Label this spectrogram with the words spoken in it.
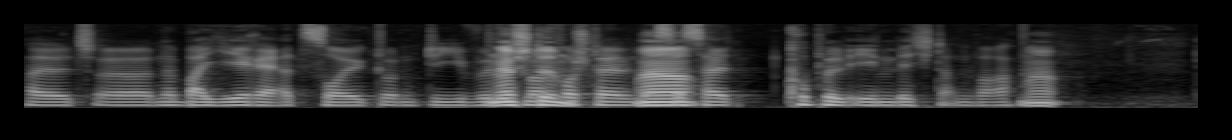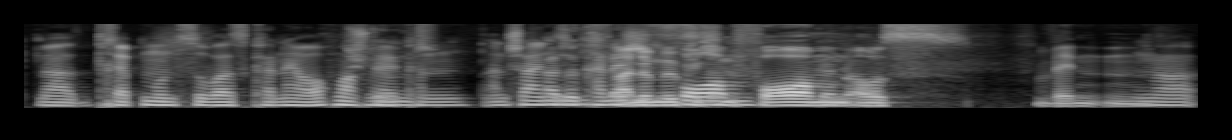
halt äh, eine Barriere erzeugt und die würde Ja, ich mal stimmt. vorstellen, dass Ja. das halt kuppelähnlich dann war. Ja. Ja, Treppen und sowas kann er auch machen. Er Stimmt. kann anscheinend Also kann er Alle möglichen Form- Formen genau. aus Wänden. Na,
